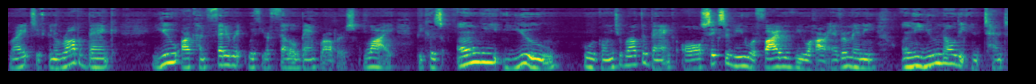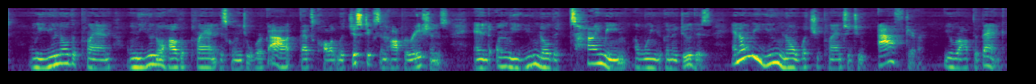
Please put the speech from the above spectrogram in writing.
right? So if you're going to rob a bank, you are confederate with your fellow bank robbers. Why? Because only you who are going to rob the bank, all six of you or five of you or however many, only you know the intent only you know the plan. Only you know how the plan is going to work out. That's called logistics and operations. And only you know the timing of when you're going to do this. And only you know what you plan to do after you rob the bank.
